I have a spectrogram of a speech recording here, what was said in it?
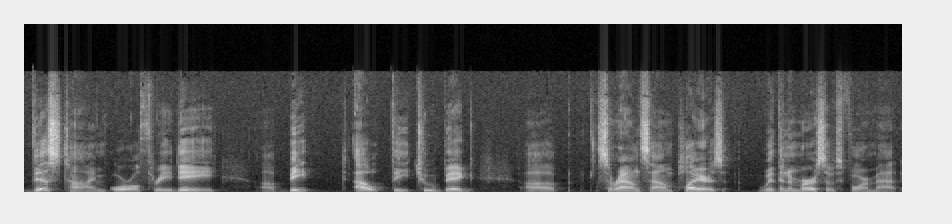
This time, Auro 3D uh, beat out the two big uh, surround sound players with an immersive format,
